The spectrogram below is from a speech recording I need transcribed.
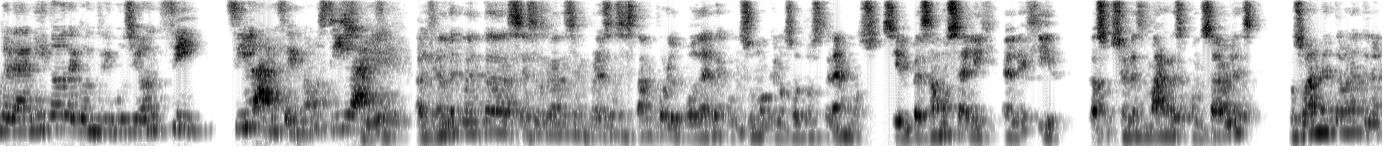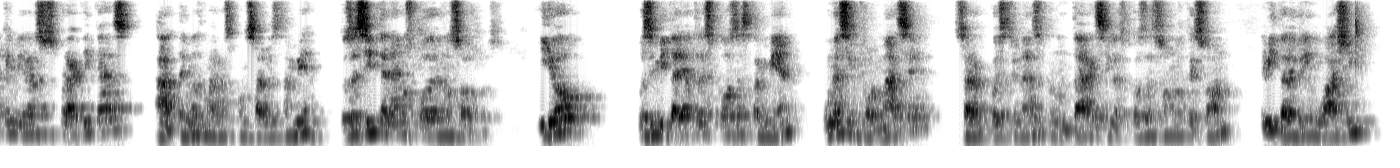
granito de contribución sí, sí la hace, ¿no? Sí la hace. Al final de cuentas, esas grandes empresas están por el poder de consumo que nosotros tenemos. Si empezamos a elegir las opciones más responsables, pues solamente van a tener que migrar sus prácticas a temas más responsables también. Entonces sí tenemos poder nosotros. Y yo, pues invitaría a tres cosas también. Una es informarse, o sea, cuestionarse, preguntar si las cosas son lo que son, evitar el greenwashing.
